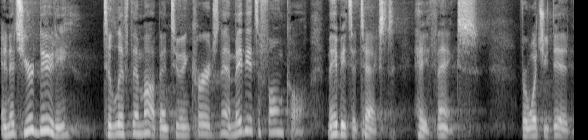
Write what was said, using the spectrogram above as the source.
And it's your duty to lift them up and to encourage them. Maybe it's a phone call, maybe it's a text. Hey, thanks for what you did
